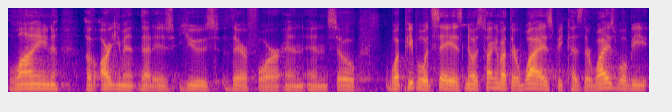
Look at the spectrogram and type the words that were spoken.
line of argument that is used, therefore. And, and so what people would say is no, it's talking about their wives because their wives will be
